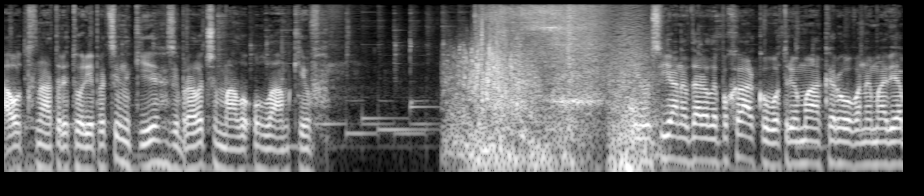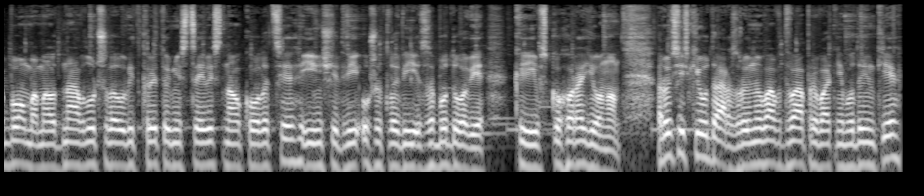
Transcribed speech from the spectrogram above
А от на території працівники зібрали чимало уламків. Росіяни вдарили по Харкову трьома керованими авіабомбами. Одна влучила у відкриту місцевість на околиці, інші дві у житловій забудові Київського району. Російський удар зруйнував два приватні будинки.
